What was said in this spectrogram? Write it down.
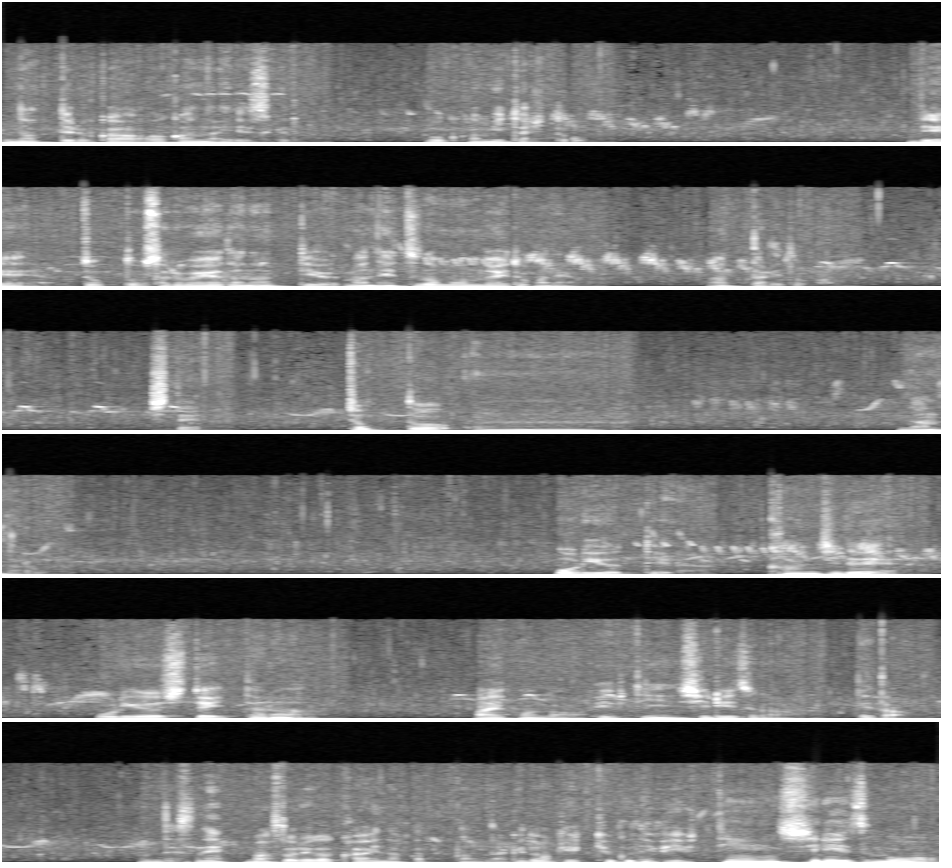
なってるかわかんないですけど、僕が見た人。で、ちょっとそれは嫌だなっていう、まあ熱の問題とかね、あったりとかして、ちょっと、うん、なんだろう、保留っていう感じで保留していたら iPhone の15シリーズが出た。んですね。まあそれが買えなかったんだけど、結局ね、15シリーズも、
